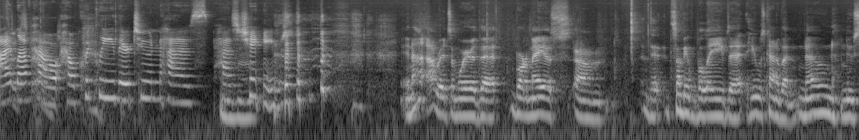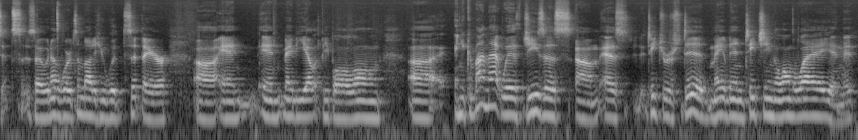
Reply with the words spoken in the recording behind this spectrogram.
I love how, how quickly their tune has has changed. And I, I read somewhere that Bartimaeus, um, that some people believe that he was kind of a known nuisance. So, in other words, somebody who would sit there uh, and and maybe yell at people along. Uh, and you combine that with Jesus, um, as teachers did, may have been teaching along the way, and it,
